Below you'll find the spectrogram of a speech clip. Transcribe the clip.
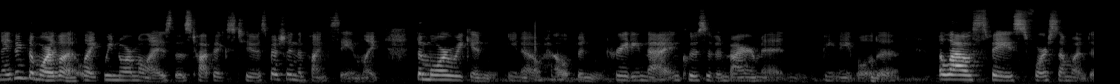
and I think the more that like we normalize those topics too, especially in the punk scene, like the more we can, you know, help in creating that inclusive environment and being able to allow space for someone to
